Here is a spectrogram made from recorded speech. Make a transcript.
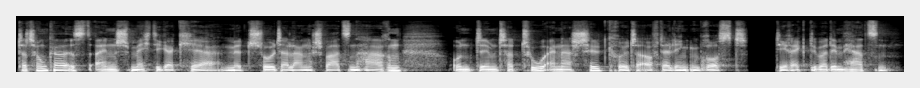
Tatunka ist ein schmächtiger Kerl mit schulterlangen schwarzen Haaren und dem Tattoo einer Schildkröte auf der linken Brust, direkt über dem Herzen.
